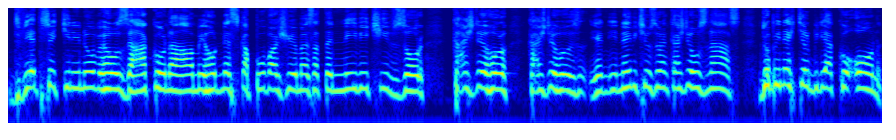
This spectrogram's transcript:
dvě třetiny nového zákona a my ho dneska považujeme za ten největší vzor každého, každého, největší vzor každého z nás. Kdo by nechtěl být jako on?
